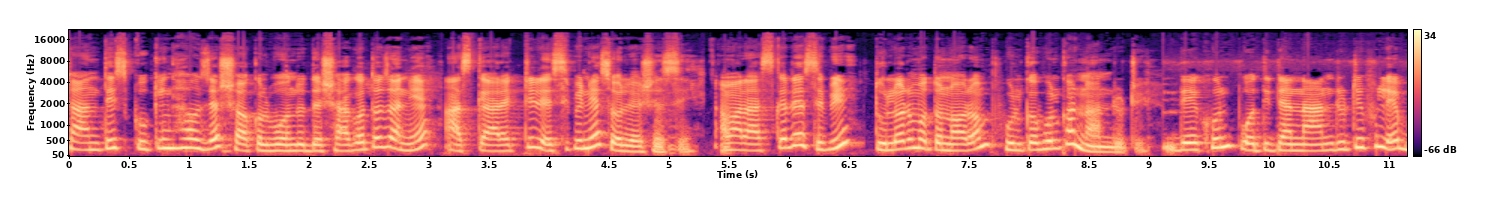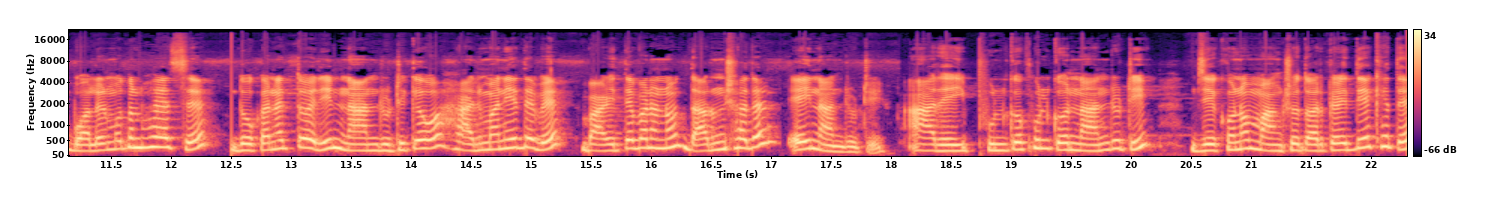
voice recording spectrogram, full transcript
শান্তিস কুকিং হাউসের সকল বন্ধুদের স্বাগত জানিয়ে আজকে আরেকটি রেসিপি নিয়ে চলে এসেছি। আমার আজকের রেসিপি তুলোর মতো নরম, ফুলকো ফুলকো নান রুটি। দেখুন, প্রতিটা নান রুটি ফুলে বলের মতন হয়েছে। দোকানের তৈরি নান রুটিকেও হার মানিয়ে দেবে বাড়িতে বানানো দারুণ স্বাদের এই নান রুটি। আর এই ফুলকো ফুলকো নান রুটি যে কোনো মাংস তরকারি দিয়ে খেতে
